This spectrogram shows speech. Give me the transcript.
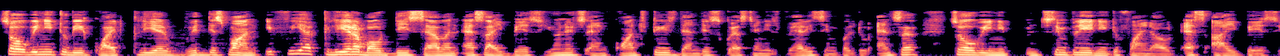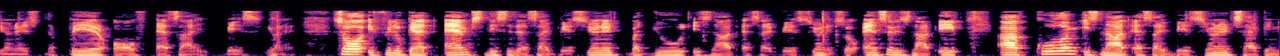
so we need to be quite clear with this one. If we are clear about these seven SI base units and quantities then this question is very simple to answer. So we need simply need to find out SI base units the pair of SI base unit. So if we look at amps this is SI base unit but joule is not SI base unit. So answer is not A. Uh, coulomb is not SI base unit. Second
